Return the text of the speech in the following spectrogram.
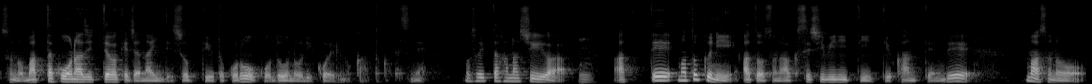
その全く同じってわけじゃないんでしょっていうところをこうどう乗り越えるのかとかですね。まあそういった話がうん。あって、まあ、特にあとそのアクセシビリティっていう観点でまあその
